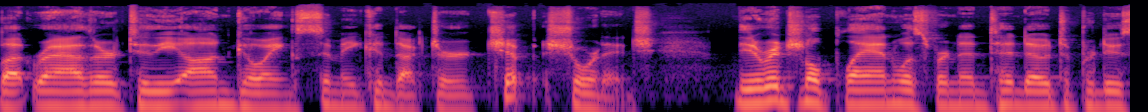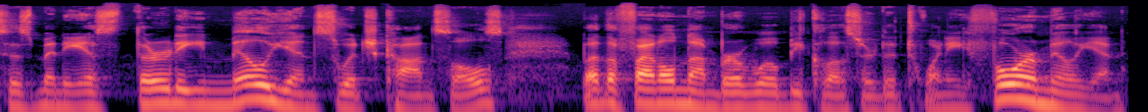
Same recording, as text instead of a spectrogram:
but rather to the ongoing semiconductor chip shortage. The original plan was for Nintendo to produce as many as 30 million Switch consoles, but the final number will be closer to 24 million.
